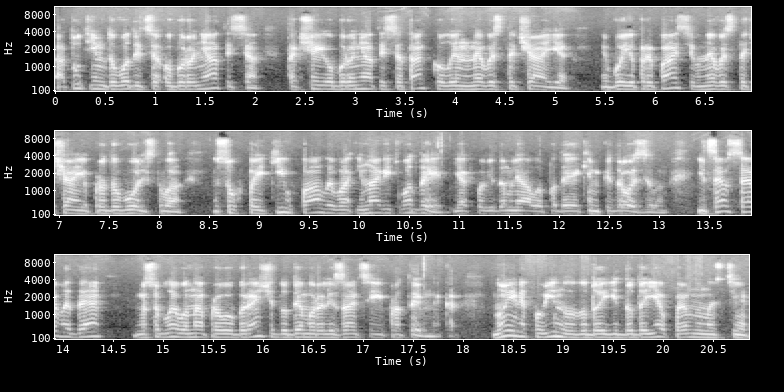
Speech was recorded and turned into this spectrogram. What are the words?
а тут їм доводиться оборонятися, так ще й оборонятися так, коли не вистачає боєприпасів, не вистачає продовольства, сухпайків, палива і навіть води, як повідомляло по деяким підрозділам, і це все веде особливо на правобережжі до деморалізації противника. Ну і відповідно додає, впевненості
